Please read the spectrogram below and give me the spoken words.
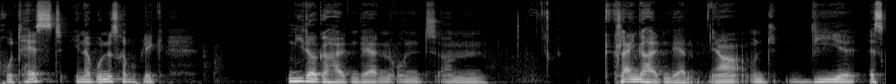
Protest in der Bundesrepublik niedergehalten werden und ähm, klein gehalten werden, ja, und wie es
